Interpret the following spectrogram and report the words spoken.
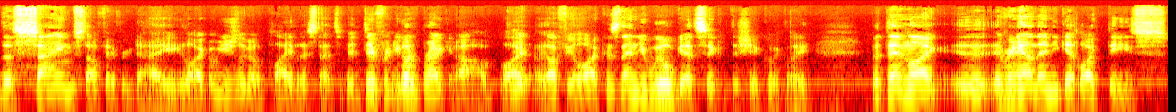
the same stuff every day. Like I've usually got a playlist that's a bit different. You got to break it up. Like I feel like because then you will get sick of the shit quickly. But then, like uh, every now and then, you get like these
